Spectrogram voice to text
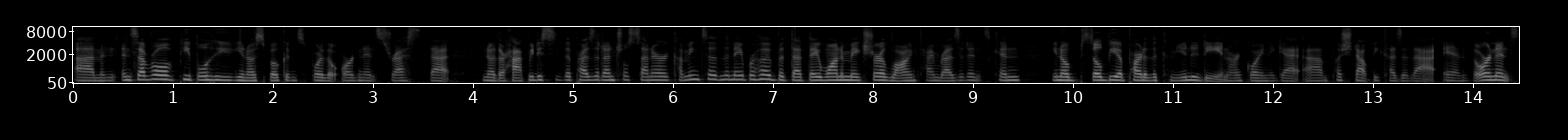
Um, and, and, several people who you know spoke in support of the ordinance stressed that you know they're happy to see the presidential center coming to the neighborhood, but that they want to make sure longtime residents can you know still be a part of the community and aren't going to get um, pushed out because of that. And the ordinance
